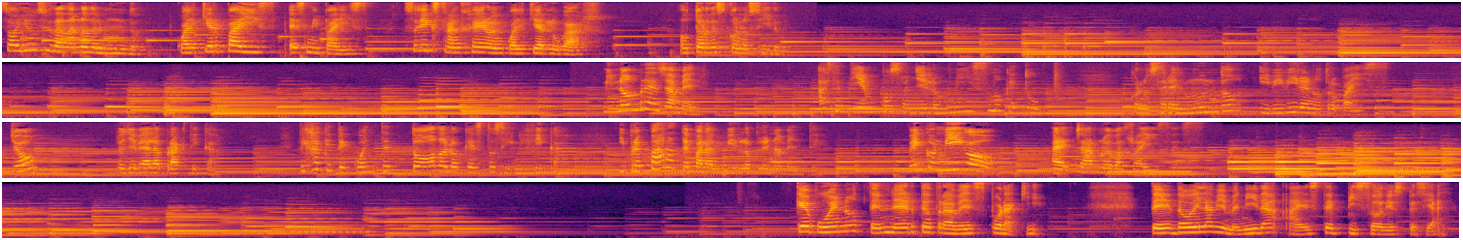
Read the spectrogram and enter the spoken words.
Soy un ciudadano del mundo. Cualquier país es mi país. Soy extranjero en cualquier lugar. Autor desconocido. Práctica. Deja que te cuente todo lo que esto significa y prepárate para vivirlo plenamente. Ven conmigo a echar nuevas raíces. Qué bueno tenerte otra vez por aquí. Te doy la bienvenida a este episodio especial.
